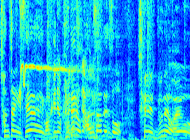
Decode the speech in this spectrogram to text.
천장이 새하얗게 와, 그냥 그대로. 반사돼서 제 눈에 와요.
